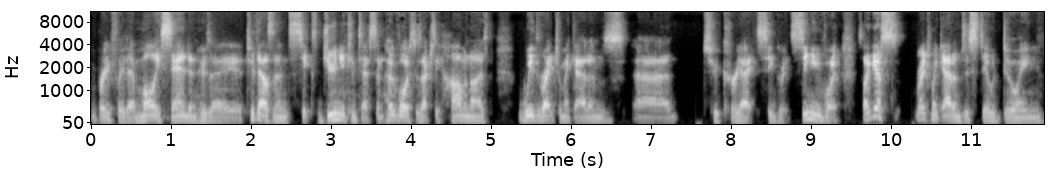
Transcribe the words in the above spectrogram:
briefly there, Molly Sandén, who's a 2006 junior contestant, her voice was actually harmonized with Rachel McAdams uh, to create Sigrid's singing voice. So I guess Rachel McAdams is still doing,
